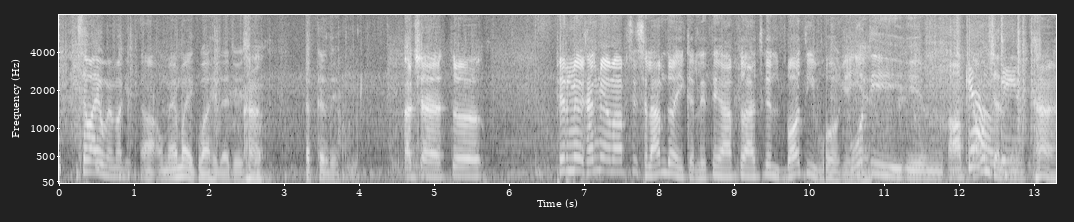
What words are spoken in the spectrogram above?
سوائے امیمہ کی ہاں امیمہ ایک واحد ہے جو اس ہاں۔ کو ٹکر دیتی ہے۔ اچھا تو پھر میرے خیال میں ہم آپ سے سلام دعائی کر لیتے ہیں۔ آپ تو آج کل بہت ہی وہ ہو گئی بہت ہی آپ ڈاؤن چل رہی ہیں؟ ہاں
